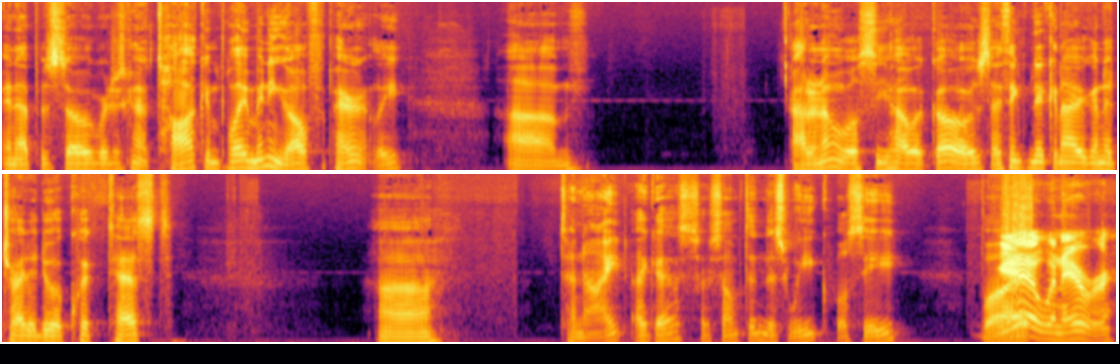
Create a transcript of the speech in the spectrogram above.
an episode. We're just going to talk and play mini golf, apparently. Um, I don't know. We'll see how it goes. I think Nick and I are going to try to do a quick test uh, tonight, I guess, or something this week. We'll see. But yeah, whenever.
